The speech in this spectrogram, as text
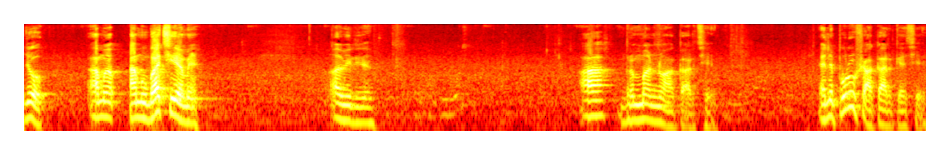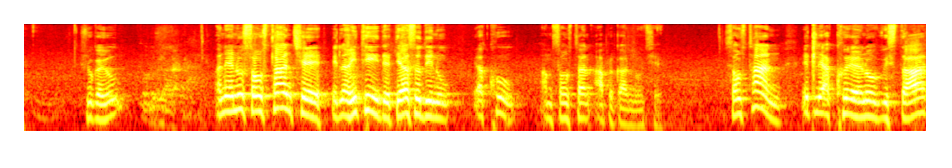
જો, આમાં, આમ ઊભા છીએ અમે. આવી રીતે. આ બ્રહ્માંડનો આકાર છે. એને પુરુષ આકાર કહે છે. શું કહ્યું? અને એનું સંસ્થાન છે, એટલે અહીંથી તે ત્યાં સુધીનું આખું આમ સંસ્થાન આ પ્રકારનું છે. સંસ્થાન એટલે આખો એનો વિસ્તાર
